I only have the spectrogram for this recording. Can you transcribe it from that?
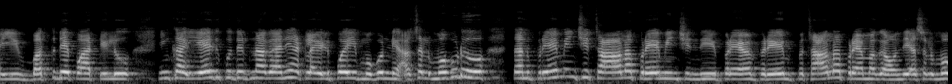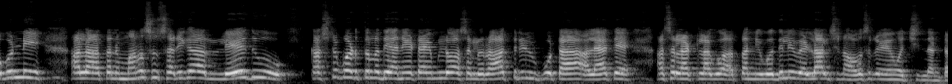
ఈ బర్త్డే పార్టీలు ఇంకా ఏది కుదిరినా కానీ అట్లా వెళ్ళిపోయి మొగుడిని. అసలు మొగుడు తను ప్రేమించి చాలా ప్రేమించింది ప్రేమ ప్రేమ చాలా ప్రేమగా ఉంది. అసలు మొగుణ్ణి అలా అతని మనసు సరిగా లేదు కష్టపడుతున్నది అనే టైంలో అసలు రాత్రిల పూట లేకపోతే అసలు అట్లాగో అతన్ని వదిలి వెళ్ళాల్సిన అవసరం ఏమొచ్చిందంట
